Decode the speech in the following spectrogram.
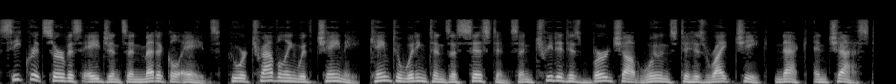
Secret Service agents and medical aides, who were traveling with Cheney, came to Whittington's assistance and treated his birdshot wounds to his right cheek, neck, and chest.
